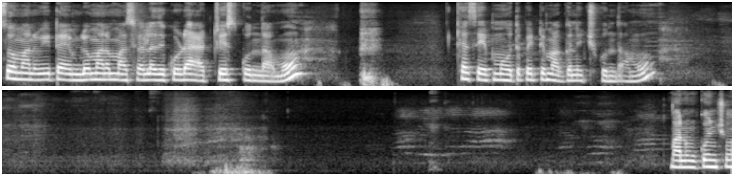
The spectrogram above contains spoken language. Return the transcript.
సో మనం ఈ టైంలో మనం మసాలా అది కూడా యాడ్ చేసుకుందాము. కాసేపు మూత పెట్టి మగ్గనిచ్చుకుందాము. మనం కొంచెం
